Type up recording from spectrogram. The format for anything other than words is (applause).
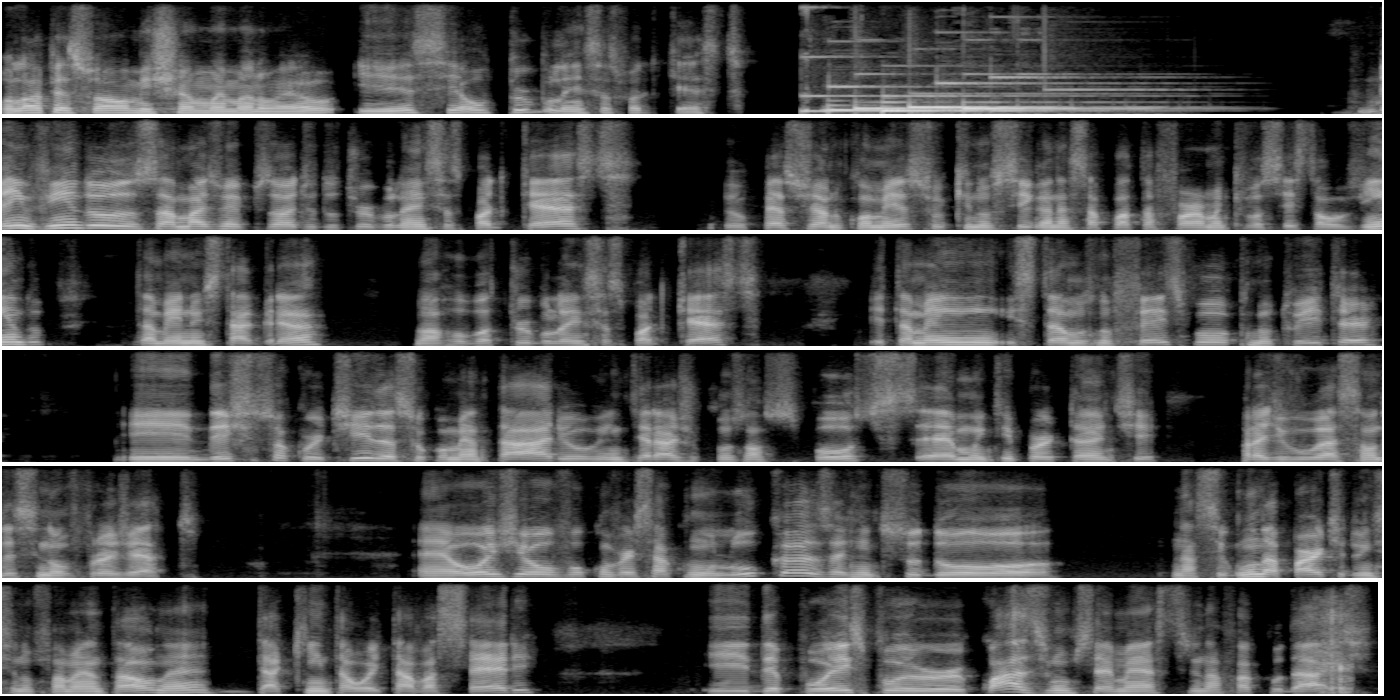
Olá pessoal, me chamo Emanuel e esse é o Turbulências Podcast. Bem-vindos a mais um episódio do Turbulências Podcast. Eu peço já no começo que nos siga nessa plataforma que você está ouvindo, também no Instagram, no arroba Turbulências Podcast, e também estamos no Facebook, no Twitter. E deixe sua curtida, seu comentário, interaja com os nossos posts, é muito importante para a divulgação desse novo projeto. É, hoje eu vou conversar com o Lucas. A gente estudou na segunda parte do ensino fundamental, né? Da quinta à oitava série. E depois por quase um semestre na faculdade.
